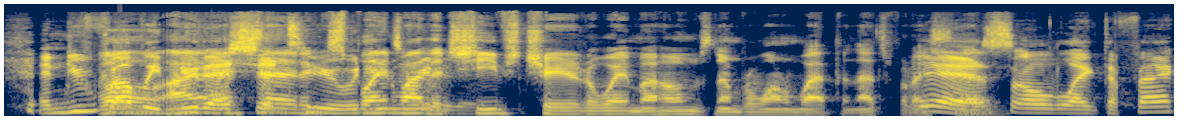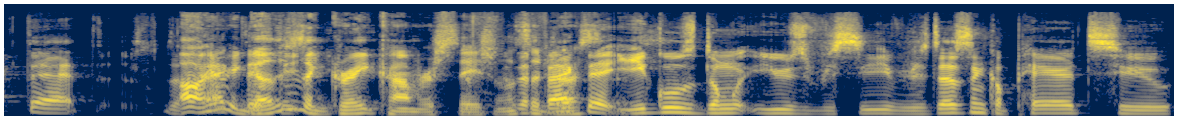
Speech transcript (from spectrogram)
and you probably Well, knew I- that I shit said, too. Explain why the tweeted it. Chiefs traded away Mahomes' number one weapon. That's what I Yeah, said. Yeah. So like the fact that the oh, here we go. This is a great conversation. Let's the fact that this. Eagles don't use receivers doesn't compare to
